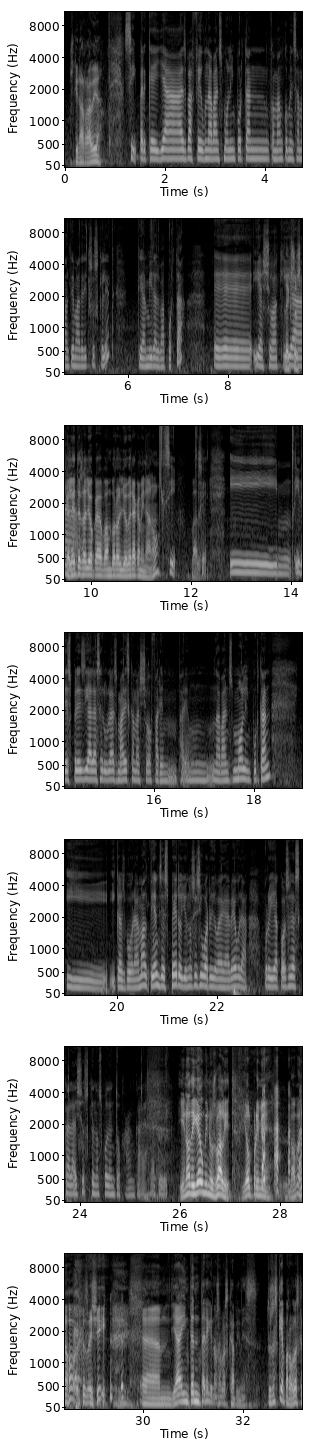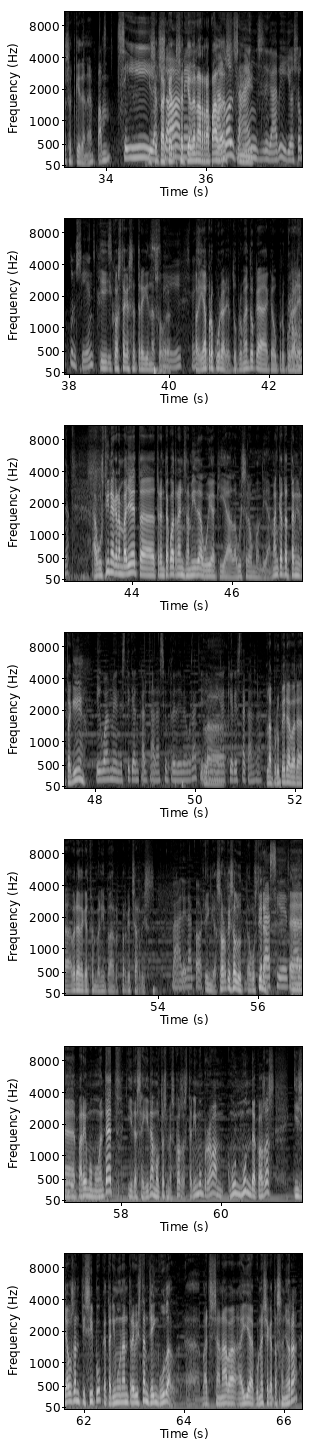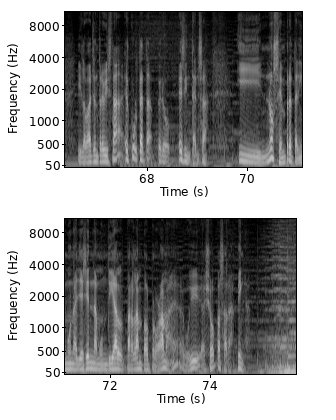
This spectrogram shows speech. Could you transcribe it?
Pues quina ràbia. Sí, perquè ja es va fer un avanç molt important quan vam començar amb el tema de l'exoesquelet, que Amida el va portar, eh, i això aquí L'exoesquelet ja... és allò que van veure el Llobera caminar, no? Sí, Vale. sí. I, I després hi ha les cèl·lules mares, que amb això farem, farem un, un avanç molt important i, i que es veurà amb el temps, espero. Jo no sé si ho arribaré a veure, però hi ha coses a escala això que no es poden tocar encara, ja t'ho dic. I no digueu minusvàlid, jo el primer. No, home, no, és així. Um, ja intentaré que no se m'escapi més. Tu saps que hi ha paraules que se't queden, eh? Pam, Sí, I se això, t'ha- se't home, queden arrapades Fa molts i- anys, Gavi, jo sóc conscient. i, i costa que se't treguin de sobre. Sí, sí, Però ja procuraré, t'ho prometo que, que ho procuraré. Bueno. Agustina Granvallet, eh, 34 anys de mida, avui aquí a l'Avui serà un bon dia. M'ha encantat tenir-te aquí. Igualment, estic encantada sempre de veure't i La- venir aquí a aquesta casa. La propera a veure, a veure de què et fem venir per, per aquest xerris. Vale, d'acord. Vinga, sort i salut, Agustina. Gràcies, Eh, parem un momentet i de seguida moltes més coses. Tenim un programa amb, amb un munt de coses i ja us anticipo que tenim una entrevista amb Jane Goodall. Eh, vaig anar ahir a conèixer aquesta senyora i la vaig entrevistar. És curteta, però és intensa. I no sempre tenim una llegenda mundial parlant pel programa. Eh? Avui això passarà. Vinga.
